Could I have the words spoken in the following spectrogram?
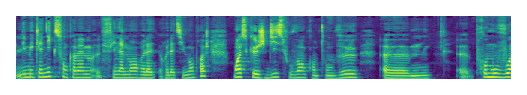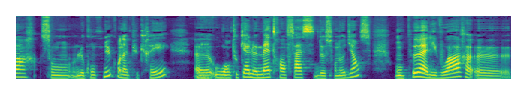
les mécaniques sont quand même finalement relativement proches. Moi, ce que je dis souvent quand on veut euh, euh, promouvoir son, le contenu qu'on a pu créer, euh, ou en tout cas le mettre en face de son audience, on peut aller voir, euh,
